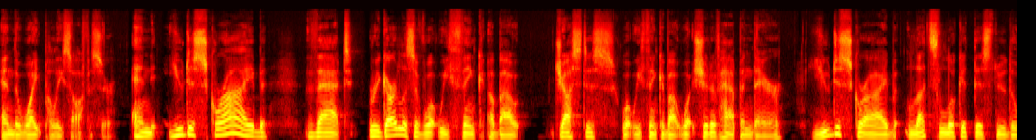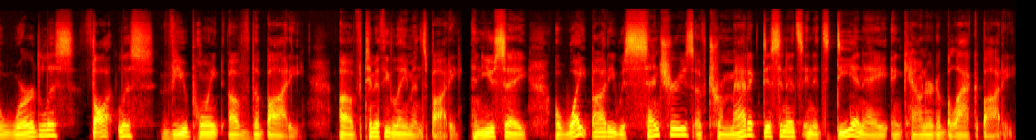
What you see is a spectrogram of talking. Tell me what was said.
and the white police officer. And you describe that regardless of what we think about justice, what we think about what should have happened there, you describe let's look at this through the wordless, thoughtless viewpoint of the body of Timothy Loehmann's body. And you say a white body with centuries of traumatic dissonance in its DNA encountered a black body.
